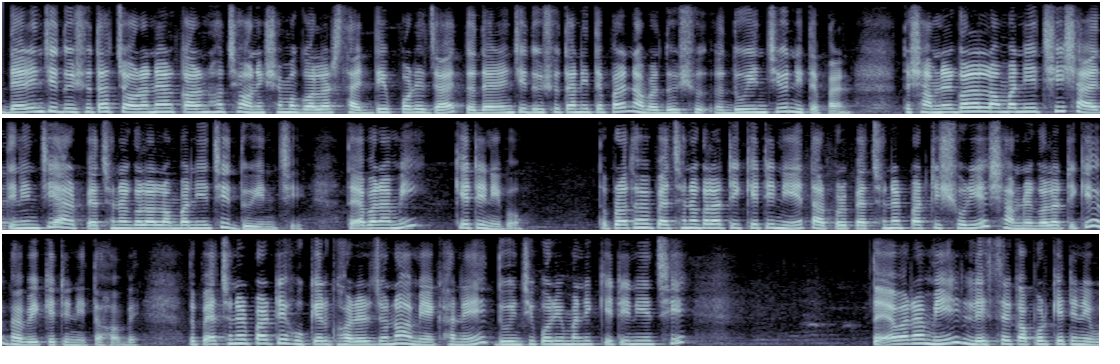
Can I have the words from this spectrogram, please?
দেড় ইঞ্চি দুশোটা চওড়া নেওয়ার কারণ হচ্ছে অনেক সময় গলার সাইড দিয়ে পড়ে যায়। তো দেড় ইঞ্চি দুশোটা নিতে পারেন, আবার দুশো দুই ইঞ্চিও নিতে পারেন। তো সামনের গলার লম্বা নিয়েছি সাড়ে তিন ইঞ্চি আর পেছনের গলার লম্বা নিয়েছি দুই ইঞ্চি। তো এবার আমি কেটে নিব। তো প্রথমে পেছনের গলাটি কেটে নিয়ে তারপর পেছনের পার্টটি সরিয়ে সামনের গলাটিকে এভাবেই কেটে নিতে হবে। তো পেছনের পার্টে হুকের ঘরের জন্য আমি এখানে দুই ইঞ্চি পরিমাণে কেটে নিয়েছি। তো এবার আমি লেসের কাপড় কেটে নেব,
